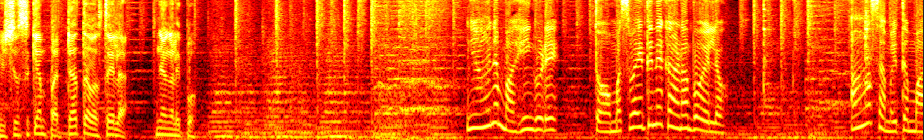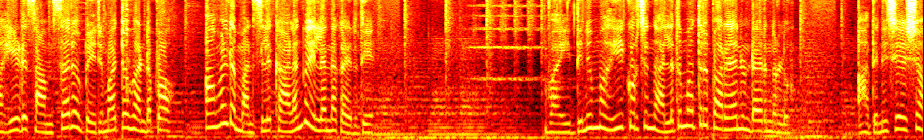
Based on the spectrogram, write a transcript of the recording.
വിശ്വസിക്കാൻ പറ്റാത്ത അവസ്ഥയിലാണ് ഞങ്ങളിപ്പോ. ഞാനും മഹിയും കൂടെ തോമസ് വൈദ്യനെ കാണാൻ പോയല്ലോ. ആ സമയത്ത് മഹിയുടെ സംസാരവും പെരുമാറ്റവും കണ്ടപ്പോ അവളുടെ മനസ്സിൽ കളങ്കമില്ലെന്ന കരുതിയെ. വൈദ്യനും മഹിയെ കുറിച്ച് നല്ലത് മാത്രമേ പറയാനുണ്ടായിരുന്നുള്ളൂ. അതിനുശേഷം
